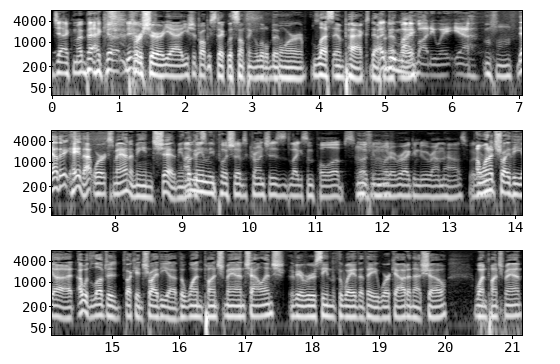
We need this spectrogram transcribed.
jack my back up. Dude. For sure, yeah. You should probably stick with something a little bit more less impact. Definitely, I do my body weight. Yeah, yeah. There, hey, that works, man. I mean, shit. I mean, I look, at mainly push ups, crunches, like some pull ups, fucking whatever I can do around the house. I want to try the. uh I would love to fucking try the uh the One Punch Man challenge. Have you ever seen the way that they work out in that show, One Punch Man?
